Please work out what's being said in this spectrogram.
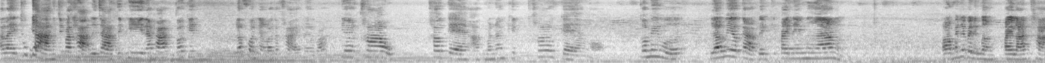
อะไรทุกอย่างจิปาถะหรือจาซีพีนะคะ ก็คิดแล้วคนอย่างเราจะขายอะไรวะเยอะข้าวข้าวแกงอะมานั่งคิดข้าวแกงเหรอก็ไม่เวิร์กแล้วมีโอกาสไปไปในเมือง เออไม่ได้ไปในเมืองไปร้านค้า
